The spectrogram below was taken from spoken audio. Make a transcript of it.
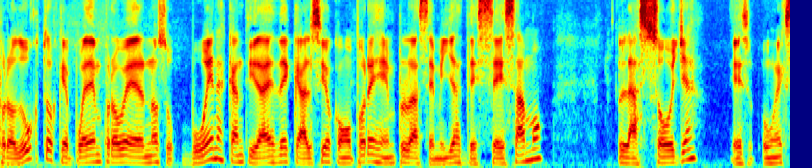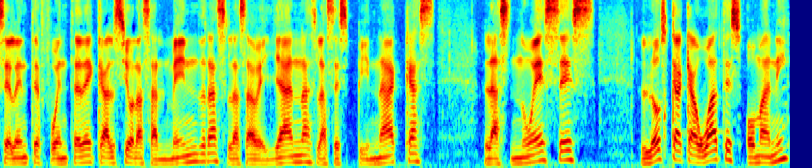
productos que pueden proveernos buenas cantidades de calcio, como por ejemplo las semillas de sésamo, la soya, es una excelente fuente de calcio, las almendras, las avellanas, las espinacas, las nueces, los cacahuates o maní,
